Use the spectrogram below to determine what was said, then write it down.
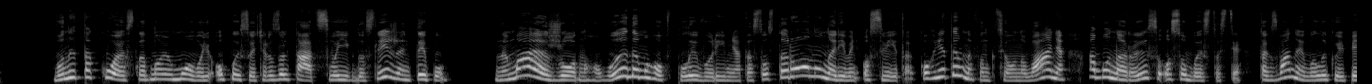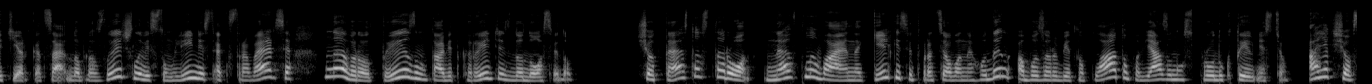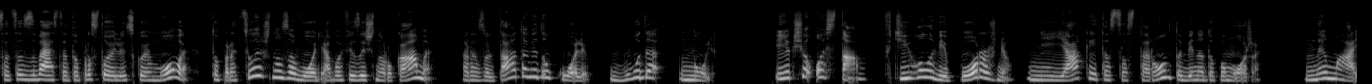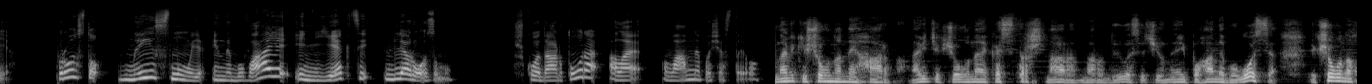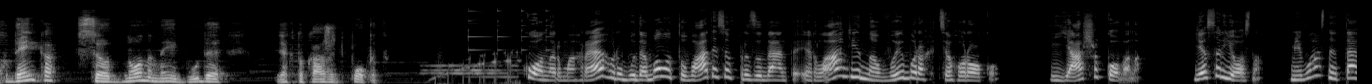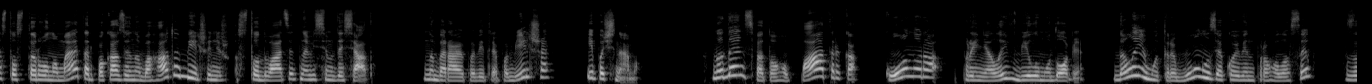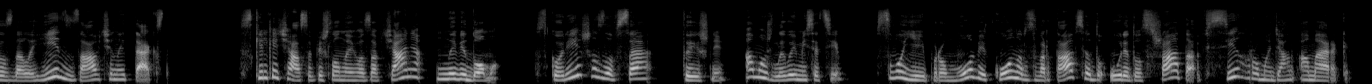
Вони такою складною мовою описують результат своїх досліджень, типу немає жодного видимого впливу рівня тестостерону на рівень освіти, когнітивне функціонування або на риси особистості, так званої великої п'ятірки це доброзичливість, сумлінність, екстраверсія, невротизм та відкритість до досвіду. Що тестостерон не впливає на кількість відпрацьованих годин або заробітну плату, пов'язану з продуктивністю. А якщо все це звести до простої людської мови, то працюєш на заводі або фізично руками, результату від уколів буде нуль. І якщо ось там, в тій голові порожньо, ніякий тестостерон тобі не допоможе. Немає. Просто не існує і не буває ін'єкцій для розуму. Шкода Артура, але вам не пощастило. Навіть якщо вона не гарна, навіть якщо вона якась страшна народилася, чи в неї погане волосся, якщо вона худенька, все одно на неї буде, як то кажуть, попит. Конор Макгрегор буде балотуватися в президенти Ірландії на виборах цього року. Я шокована. Я серйозно. Мій власний тестостеронометр показує набагато більше, ніж 120 на 80. Набираю повітря побільше і почнемо. На день святого Патрика Конора прийняли в Білому домі. Дали йому трибуну, з якої він проголосив заздалегідь завчений текст. Скільки часу пішло на його завчання, невідомо. Скоріше за все, тижні, а можливо й місяці. В своїй промові Конор звертався до уряду США та всіх громадян Америки.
